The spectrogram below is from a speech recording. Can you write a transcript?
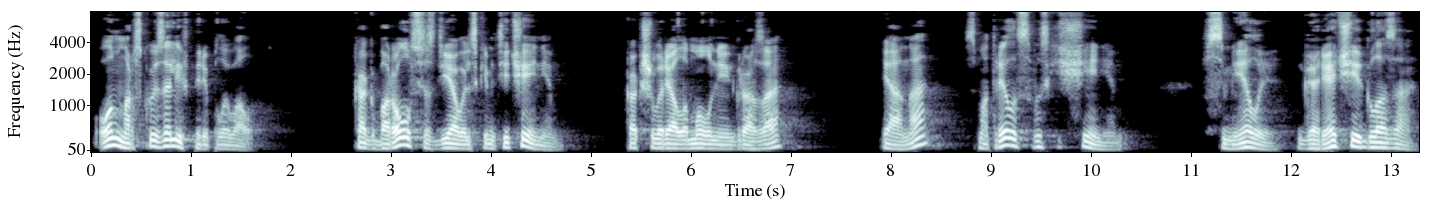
он морской залив переплывал, как боролся с дьявольским течением, как швыряла молнией гроза, и она смотрела с восхищением в смелые, горячие глаза.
